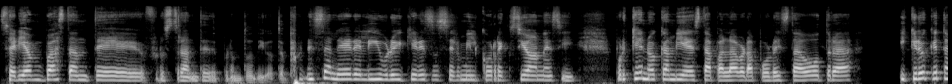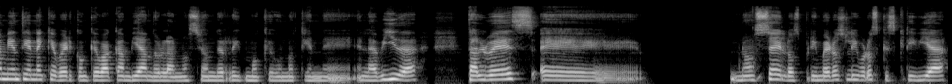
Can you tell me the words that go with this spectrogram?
sería bastante frustrante de pronto, digo, te pones a leer el libro y quieres hacer mil correcciones y ¿por qué no cambié esta palabra por esta otra? Y creo que también tiene que ver con que va cambiando la noción de ritmo que uno tiene en la vida. Tal vez... Eh, no sé, los primeros libros que escribía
